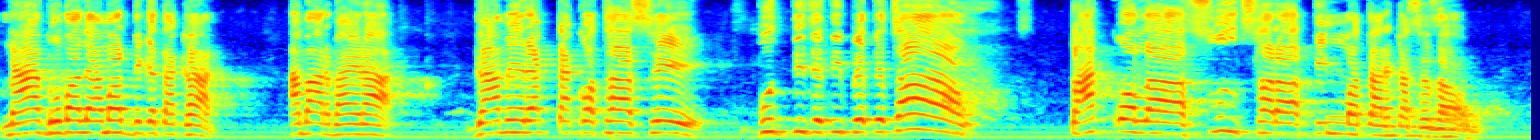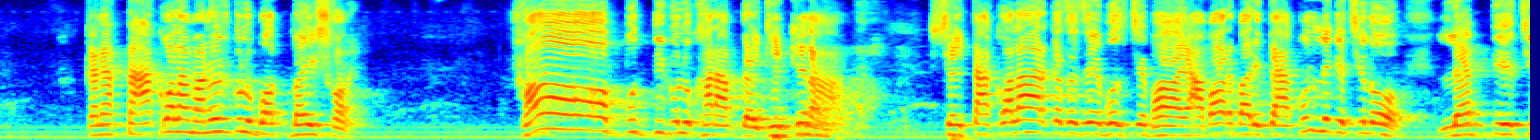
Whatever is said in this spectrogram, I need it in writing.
না ঘুমালে আমার দিকে তাকান। আমার ভাইরা, গ্রামের একটা কথা আছে। বুদ্ধি যদি পেতে চাও টাকলা চুল ছাড়া তিন মাতার কাছে যাও। কেন টাকলা মানুষগুলো বদমাইশ হয়। সব বুদ্ধিগুলো খারাপ দেয়, ঠিক কিনা? সেই টাকলার কাছে যে বলছে, ভাই, আমার বাড়িতে আগুন লেগেছিল, ল্যাপ দিয়েছি,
